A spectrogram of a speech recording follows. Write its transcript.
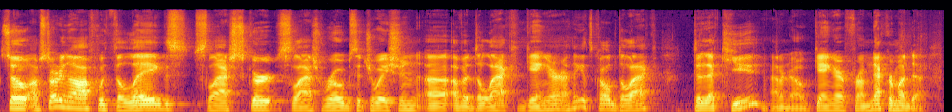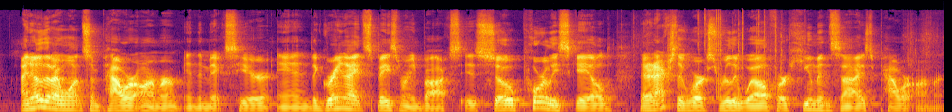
So I'm starting off with the legs slash skirt slash robe situation uh, of a Delaque Ganger. I think it's called Delaque. Delaque? I don't know. Ganger from Necromunda. I know that I want some power armor in the mix here, and the Grey Knight Space Marine box is so poorly scaled that it actually works really well for human-sized power armor.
